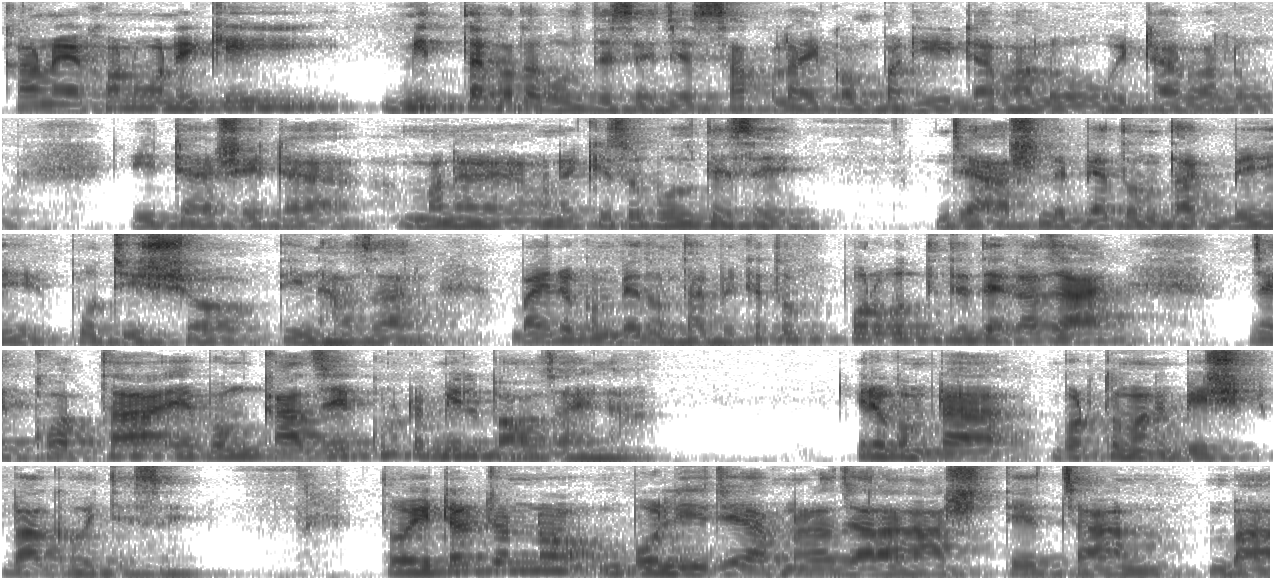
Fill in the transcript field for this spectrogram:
কারণ এখন অনেকেই মিথ্যা কথা বলতেছে যে সাপ্লাই কোম্পানি এটা ভালো, ওইটা ভালো, এটা সেটা মানে অনেক কিছু বলতেছে যে আসলে বেতন থাকবে পঁচিশশো, তিন হাজার বা এরকম বেতন থাকবে। কিন্তু পরবর্তীতে দেখা যায় যে কথা এবং কাজে কোনোটা মিল পাওয়া যায় না। এরকমটা বর্তমানে বেশিরভাগ হইতেছে। এটার জন্য বলি যে আপনারা যারা আসতে চান বা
